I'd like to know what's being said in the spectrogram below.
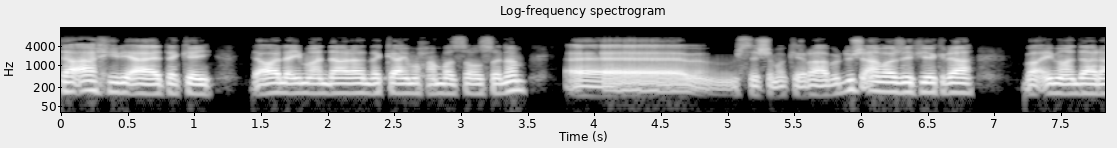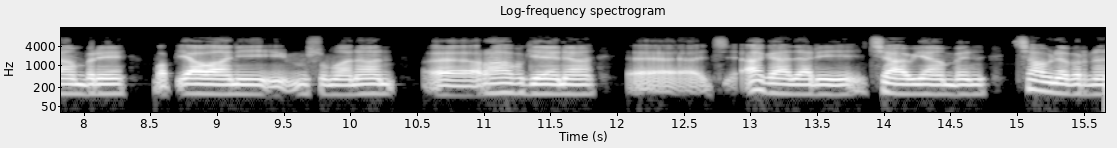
تا ئاخیری ئایەتەکەی داوا لە ئیمانداران دەکای محەممەد سەوسلم سێشمەکەی ڕابردوش ئاماژەی پێکرا بە ئیمانداران برێ بە پیاوانی مسلمانان ڕابگەێنە ئاگاداری چاویان بن چاو نەبرنە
